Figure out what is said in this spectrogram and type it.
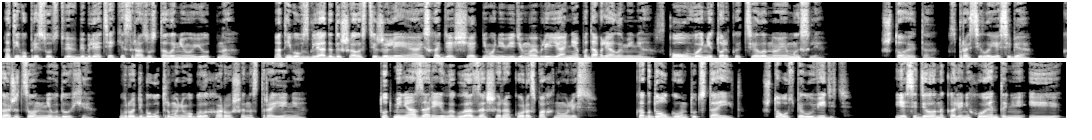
От его присутствия в библиотеке сразу стало неуютно. От его взгляда дышалось тяжелее, а исходящее от него невидимое влияние подавляло меня, сковывая не только тело, но и мысли. «Что это?» — спросила я себя. Кажется, он не в духе. Вроде бы утром у него было хорошее настроение. Тут меня озарило, глаза широко распахнулись. Как долго он тут стоит? Что успел увидеть? Я сидела на коленях у Энтони и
